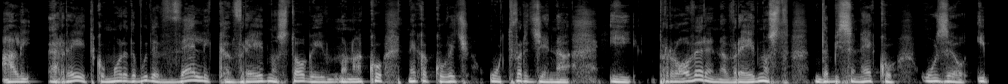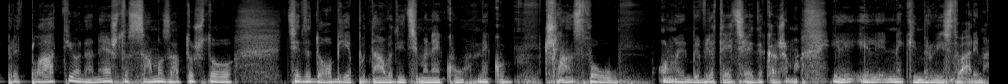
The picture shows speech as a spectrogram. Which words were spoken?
ali redko mora da bude velika vrednost toga i onako nekako već utvrđena i proverena vrednost da bi se neko uzeo i pretplatio na nešto samo zato što će da dobije pod navodnicima neku, neko članstvo u online biblioteci, ajde da kažemo, ili, ili nekim drugim stvarima,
